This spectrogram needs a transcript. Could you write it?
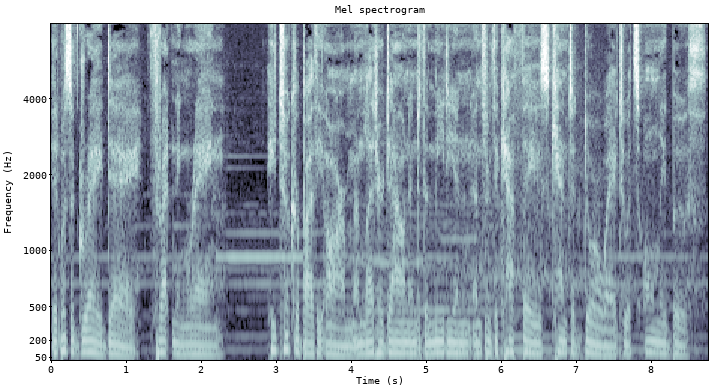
It was a gray day, threatening rain. He took her by the arm and led her down into the median and through the cafe's canted doorway to its only booth,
